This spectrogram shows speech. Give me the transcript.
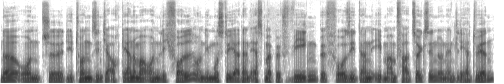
Ne? Und äh, die Tonnen sind ja auch gerne mal ordentlich voll und die musst du ja dann erstmal bewegen, bevor sie dann eben am Fahrzeug sind und entleert werden.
